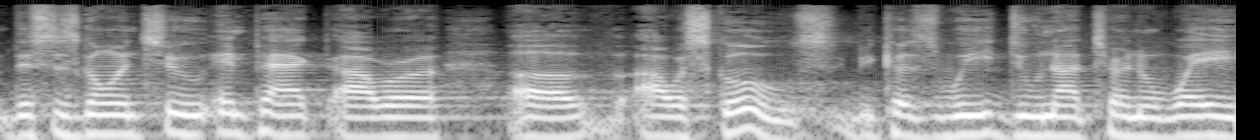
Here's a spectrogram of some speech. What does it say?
this is going to impact our uh, our schools because we do not turn away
